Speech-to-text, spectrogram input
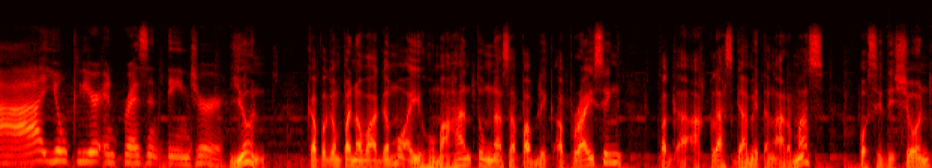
Ah, yung clear and present danger. Yun, kapag ang panawagan mo ay humahantong nasa public uprising, pag-aaklas gamit ang armas, o sedisyon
